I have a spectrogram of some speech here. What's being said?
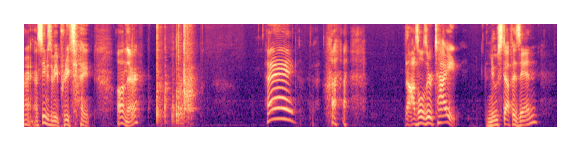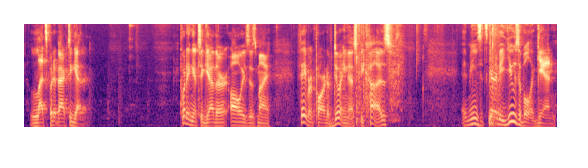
All right, that seems to be pretty tight on there. Hey! Nozzles are tight. New stuff is in. Let's put it back together. Putting it together always is my favorite part of doing this because it means it's going to be usable again.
